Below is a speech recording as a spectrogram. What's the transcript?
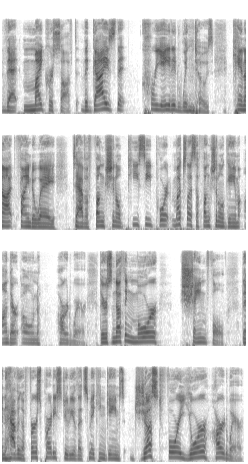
that Microsoft, the guys that created Windows, cannot find a way to have a functional PC port, much less a functional game on their own hardware. There's nothing more shameful than having a first party studio that's making games just for your hardware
